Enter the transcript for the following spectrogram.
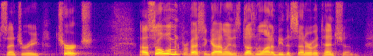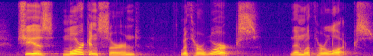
century church. Uh, so a woman professing godliness doesn't want to be the center of attention. She is more concerned with her works than with her looks.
